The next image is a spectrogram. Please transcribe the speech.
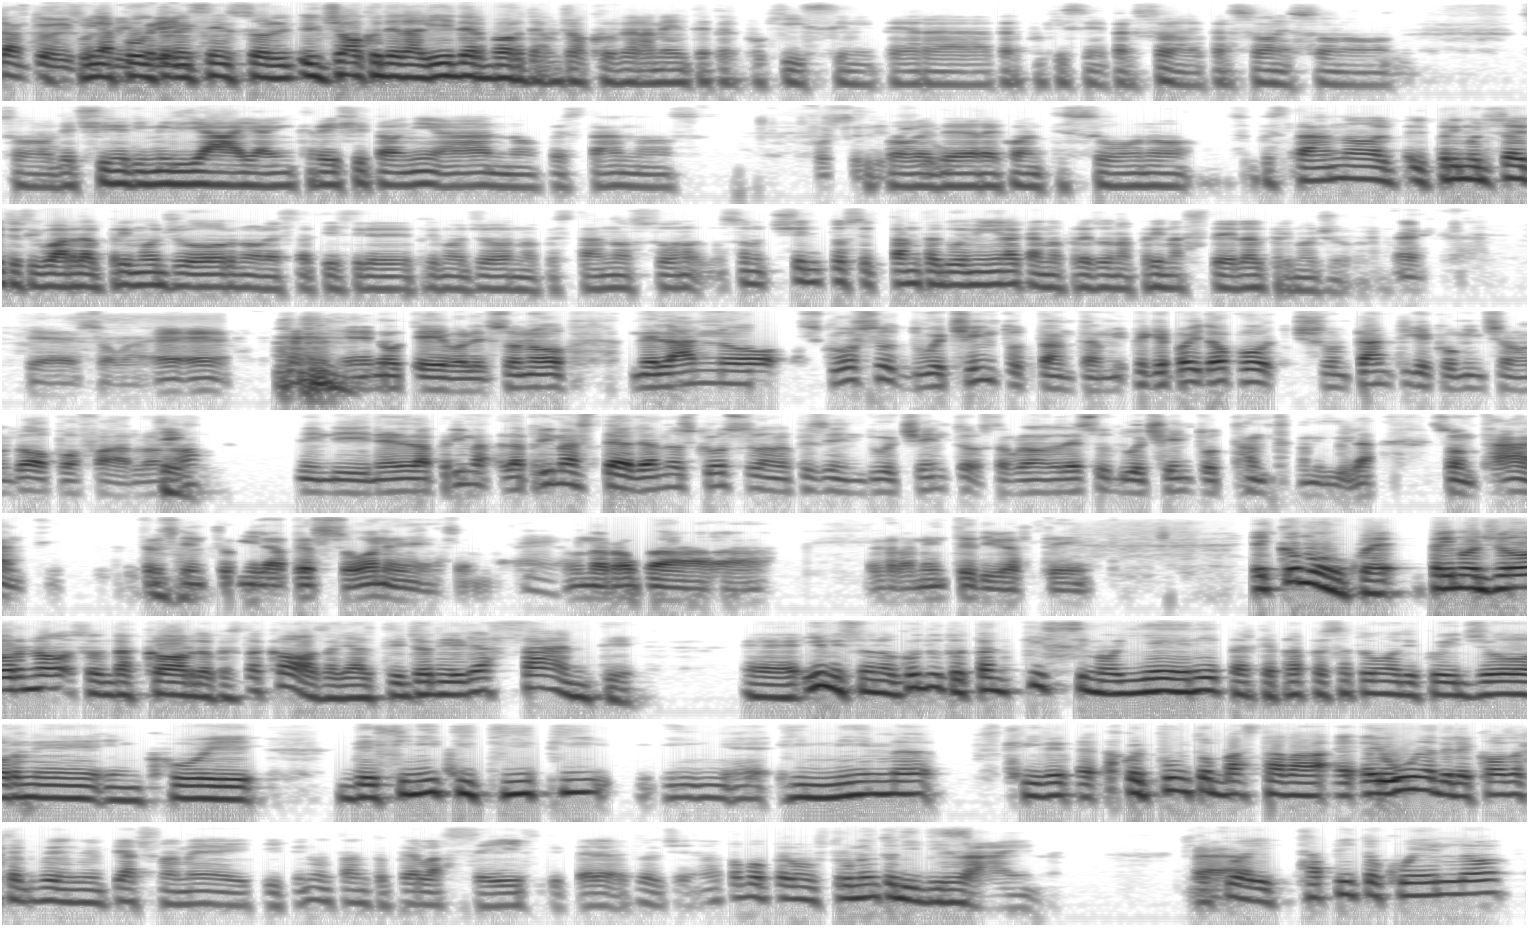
Tanto sì, appunto, nel senso, il, il, gioco della leaderboard è un gioco veramente per pochissimi, per, per pochissime persone. Le persone sono sono decine di migliaia in crescita ogni anno, quest'anno Forse si può più. vedere quanti sono. Quest'anno il, il, primo di solito si guarda al primo giorno, le statistiche del primo giorno, quest'anno sono, sono 172.000 che hanno preso una prima stella il primo giorno. Ecco, che insomma è, è, notevole. Sono nell'anno scorso 280.000, perché poi dopo ci sono tanti che cominciano dopo a farlo, sì. no? Quindi nella prima, la prima stella dell'anno scorso l'hanno presa in 200, sto guardando adesso 280.000, sono tanti, 300.000 persone, insomma, è eh. una roba veramente divertente. E comunque, primo giorno, sono d'accordo con questa cosa, gli altri giorni rilassanti. Eh, io mi sono goduto tantissimo ieri perché è proprio stato uno di quei giorni in cui definiti i tipi in, in NIM scrive, eh, a quel punto bastava, è, è, una delle cose che mi piacciono a me i tipi, non tanto per la safety, per, per, ma proprio per uno strumento di design. Cioè, eh. tu hai capito quello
